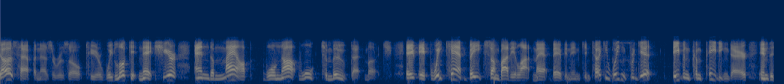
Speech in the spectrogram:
does happen as a result here, we look at next year, and the map will not want to move that much. If, if we can't beat somebody like Matt Bevin in Kentucky, we can forget even competing there in the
